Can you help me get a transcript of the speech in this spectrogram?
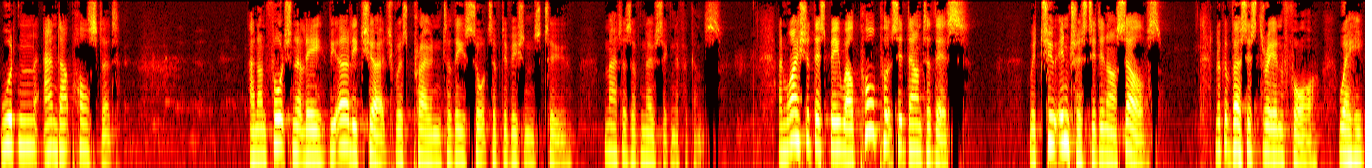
wooden and upholstered. And unfortunately, the early church was prone to these sorts of divisions too, matters of no significance. And why should this be? Well, Paul puts it down to this we're too interested in ourselves. Look at verses 3 and 4 where he,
